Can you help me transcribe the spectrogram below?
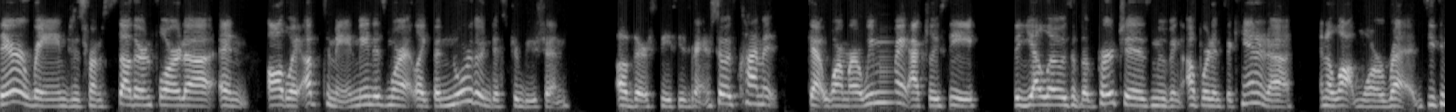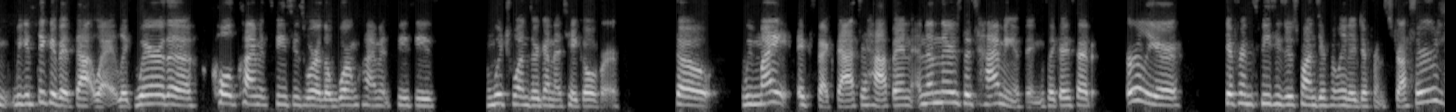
their range is from southern Florida and all the way up to Maine. Maine is more at like the northern distribution of their species range. So as climate get warmer, we might actually see the yellows of the birches moving upward into Canada and a lot more reds. You can we can think of it that way. Like where are the cold climate species, where are the warm climate species, and which ones are going to take over. So we might expect that to happen. And then there's the timing of things. Like I said earlier, different species respond differently to different stressors.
